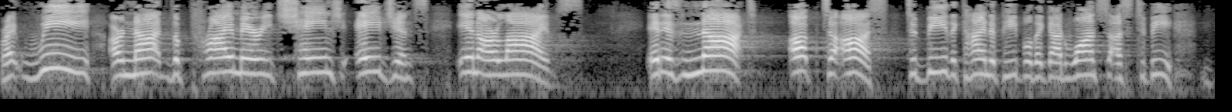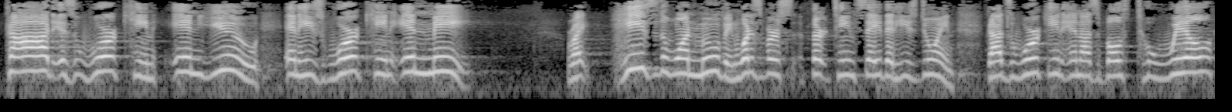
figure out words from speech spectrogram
Right? We are not the primary change agents in our lives. It is not up to us to be the kind of people that God wants us to be. God is working in you and He's working in me. Right? He's the one moving. What does verse 13 say that He's doing? God's working in us both to will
